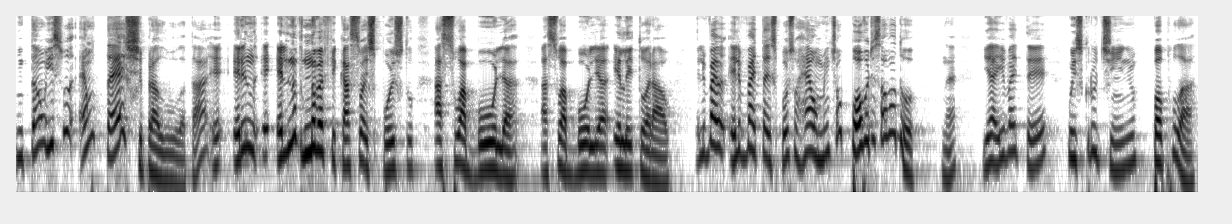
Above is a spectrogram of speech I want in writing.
Então isso é um teste para Lula, tá? Ele, ele não vai ficar só exposto à sua bolha, à sua bolha eleitoral. Ele vai, ele vai estar exposto realmente ao povo de Salvador, né? E aí vai ter o escrutínio popular.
